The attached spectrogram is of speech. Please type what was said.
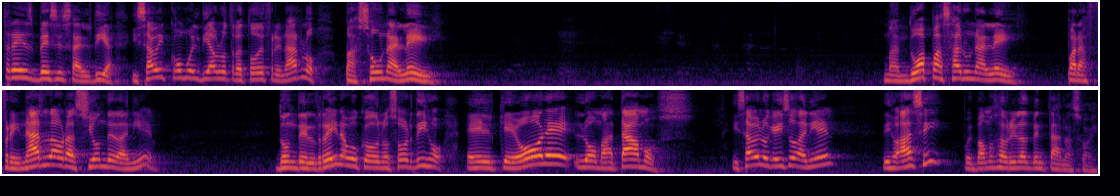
Tres veces al día. ¿Y sabe cómo el diablo trató de frenarlo? Pasó una ley mandó a pasar una ley para frenar la oración de Daniel, donde el rey Nabucodonosor dijo, el que ore lo matamos. ¿Y sabe lo que hizo Daniel? Dijo, ah, sí, pues vamos a abrir las ventanas hoy.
